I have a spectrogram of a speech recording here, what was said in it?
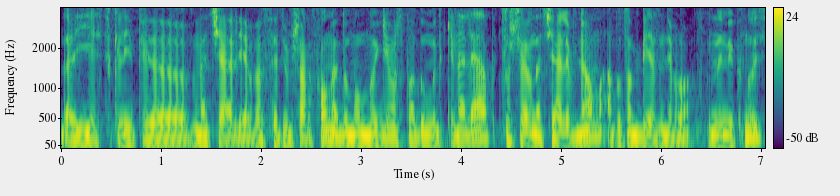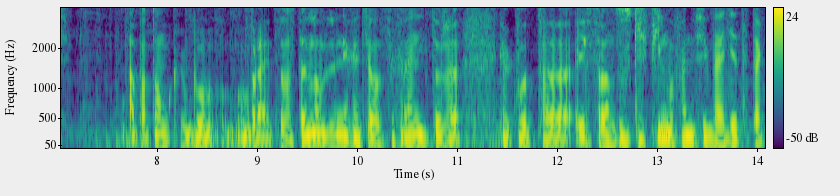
э, есть в клипе э, в начале я с этим шарфом. Я думаю, многие, может, подумают киноляп, потому что я в начале в нем, а потом без него. Намекнуть а потом как бы убрать. В остальном мне хотелось сохранить тоже, как вот э, из французских фильмов, они всегда одеты так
